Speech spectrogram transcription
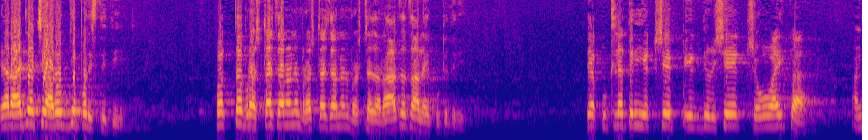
या राज्याची आरोग्य परिस्थिती. फक्त भ्रष्टाचाराने आणि भ्रष्टाचार आजच आलाय कुठेतरी. त्या कुठल्या तरी एकशे एक दीडशे एक शववाहिका आणि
